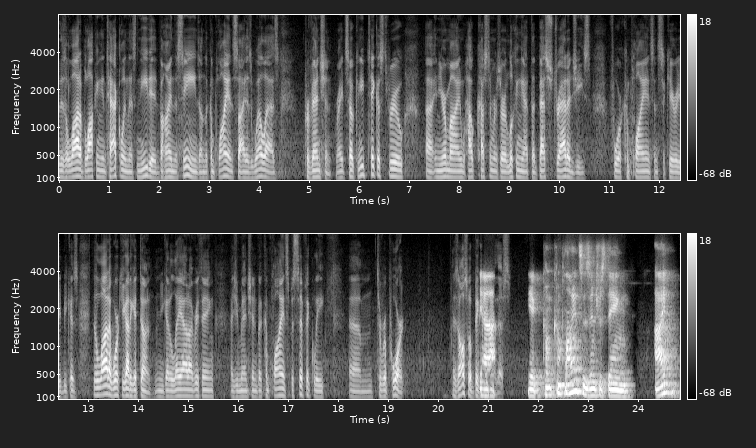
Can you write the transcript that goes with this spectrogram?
there's a lot of blocking and tackling that's needed behind the scenes on the compliance side as well as prevention, right? So can you take us through, uh, in your mind, how customers are looking at the best strategies for compliance and security? Because there's a lot of work you got to get done. And you got to lay out everything, as you mentioned, but compliance specifically um, to report is also a big yeah. part of this. Yeah, Com compliance is interesting. I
